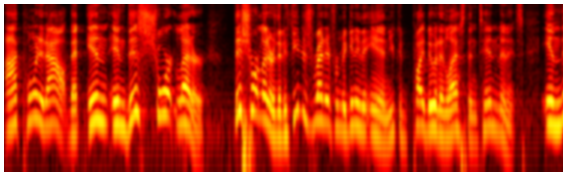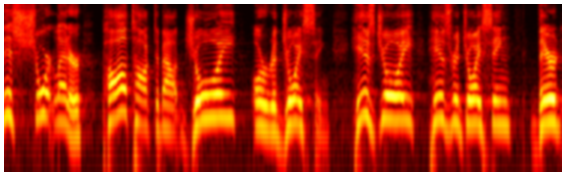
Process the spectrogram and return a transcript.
I pointed out that in, in this short letter, this short letter, that if you just read it from beginning to end, you could probably do it in less than 10 minutes. In this short letter, Paul talked about joy or rejoicing. His joy, his rejoicing, their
